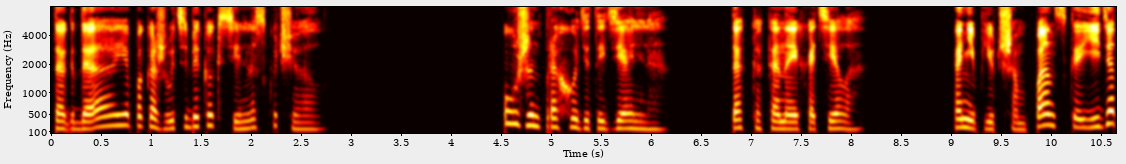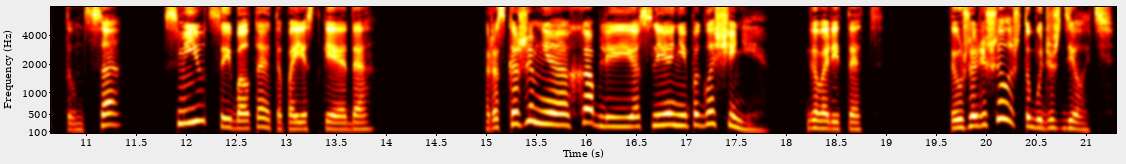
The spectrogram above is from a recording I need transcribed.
Тогда я покажу тебе, как сильно скучал. Ужин проходит идеально, так, как она и хотела. Они пьют шампанское, едят тунца смеются и болтают о поездке Эда. «Расскажи мне о Хабле и о слиянии и поглощении», — говорит Эд. «Ты уже решила, что будешь делать?»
